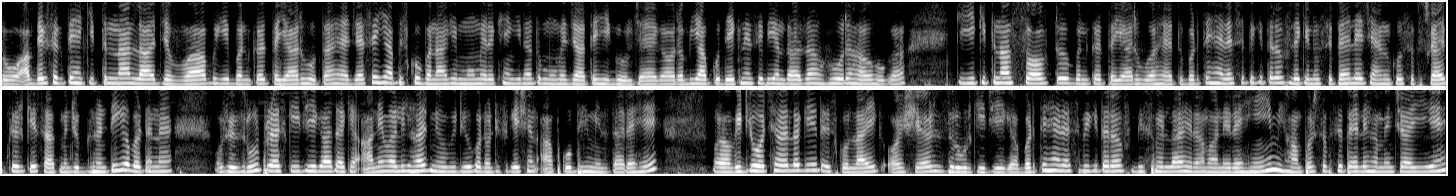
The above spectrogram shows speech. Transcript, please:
तो आप देख सकते हैं कितना लाजवाब ये बनकर तैयार होता है। जैसे ही आप इसको बना के मुँह में रखेंगी ना तो मुँह में जाते ही घुल जाएगा और अभी आपको देखने से भी अंदाज़ा हो रहा होगा कि ये कितना सॉफ्ट बनकर तैयार हुआ है। तो बढ़ते हैं रेसिपी की तरफ़, लेकिन उससे पहले चैनल को सब्सक्राइब करके साथ में जो घंटी का बटन है, उसे ज़रूर प्रेस कीजिएगा ताकि आने वाली हर न्यू वीडियो का नोटिफिकेशन आपको भी मिलता रहे। वीडियो अच्छा लगे तो इसको लाइक और शेयर ज़रूर कीजिएगा। बढ़ते हैं रेसिपी की तरफ़। बिसमिल्लाम यहाँ पर सबसे पहले हमें चाहिए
